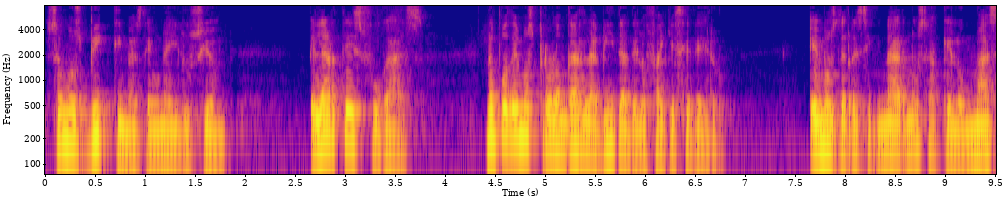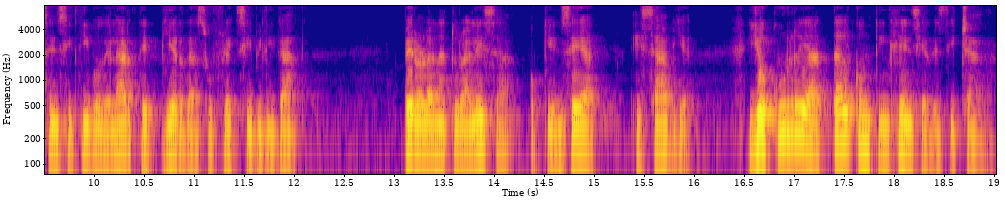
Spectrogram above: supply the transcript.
somos víctimas de una ilusión. El arte es fugaz. No podemos prolongar la vida de lo fallecedero. Hemos de resignarnos a que lo más sensitivo del arte pierda su flexibilidad. Pero la naturaleza, o quien sea, es sabia y ocurre a tal contingencia desdichada.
